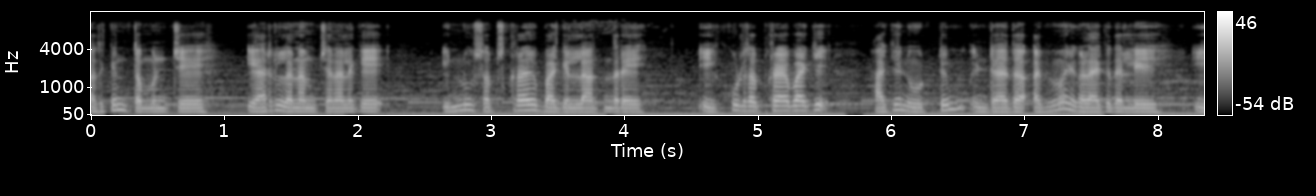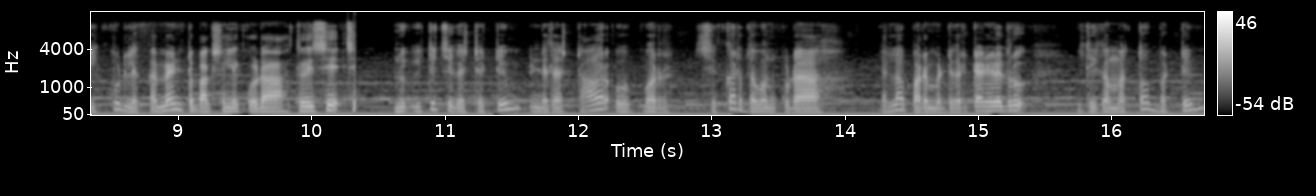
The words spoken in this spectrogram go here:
ಅದಕ್ಕಿಂತ ಮುಂಚೆ, ಯಾರೆಲ್ಲ ನಮ್ಮ ಚಾನಲ್ಗೆ ಇನ್ನೂ ಸಬ್ಸ್ಕ್ರೈಬ್ ಆಗಿಲ್ಲ ಅಂತಂದರೆ, ಈ ಕೂಡ ಸಬ್ಸ್ಕ್ರೈಬ್ ಆಗಿ, ಹಾಗೆ ನೀವು ಟೀಮ್ ಇಂಡಿಯಾದ ಅಭಿಮಾನಿಗಳಾಗಿದ್ದಲ್ಲಿ, ಈ ಕೂಡಲೇ ಕಮೆಂಟ್ ಬಾಕ್ಸಲ್ಲಿ ಕೂಡ ತಿಳಿಸಿ. ಇತ್ತೀಚೆಗಷ್ಟೇ ಟೀಮ್ ಇಂಡಿಯಾದ ಸ್ಟಾರ್ ಓಪನರ್ ಶಿಖರ್ ಧವನ್ ಕೂಡ ಎಲ್ಲ ಫಾರ್ಮೆಟ್ಗೆ ರಿಟೈರ್ ಹೇಳಿದರು. ಇದೀಗ ಮತ್ತೊಬ್ಬ ಟೀಮ್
